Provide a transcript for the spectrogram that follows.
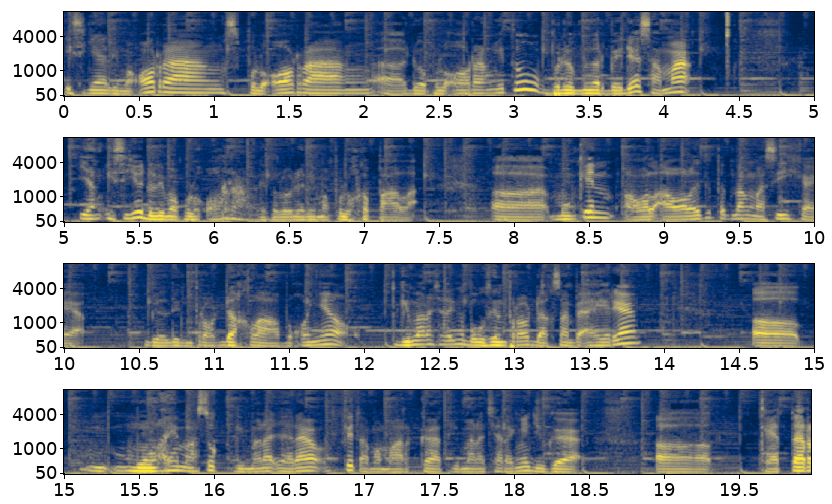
isinya lima orang 10 orang uh, 20 orang itu bener-bener beda sama yang isinya udah 50 orang gitu loh, udah 50 kepala. Uh, mungkin awal-awal itu tentang masih kayak building produk lah, pokoknya gimana caranya ngebagusin produk sampai akhirnya m- mulai masuk gimana cara fit sama market, gimana caranya juga cater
